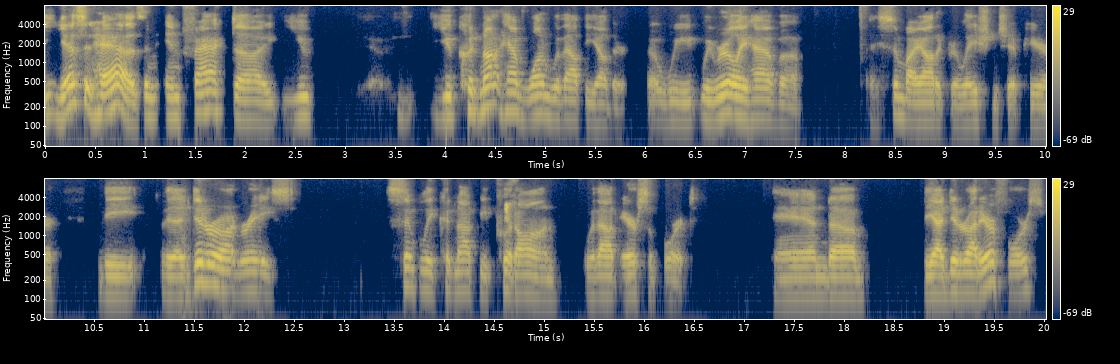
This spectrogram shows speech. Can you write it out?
Yes, it has, and in fact, uh, you you could not have one without the other. Uh, we we really have a a symbiotic relationship here. The the Iditarod race simply could not be put on without air support, and um, the Iditarod Air Force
